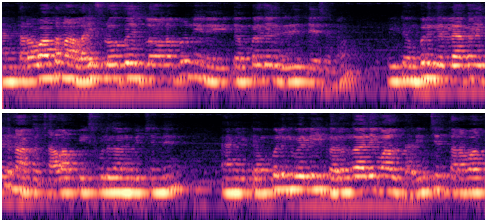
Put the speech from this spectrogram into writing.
అండ్ తర్వాత నా లైఫ్లో ఫేజ్లో ఉన్నప్పుడు నేను ఈ టెంపుల్కి అయితే విజిట్ చేశాను. ఈ టెంపుల్కి వెళ్ళాక అయితే నాకు చాలా పీస్ఫుల్గా అనిపించింది. అండ్ ఈ టెంపుల్కి వెళ్ళి ఈ కరుంగాలి మాల ధరించిన తర్వాత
